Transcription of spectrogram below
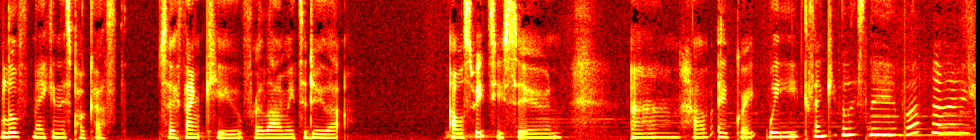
love making this podcast. So, thank you for allowing me to do that. I will speak to you soon and have a great week. Thank you for listening. Bye.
